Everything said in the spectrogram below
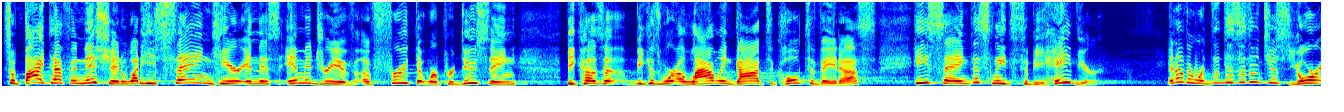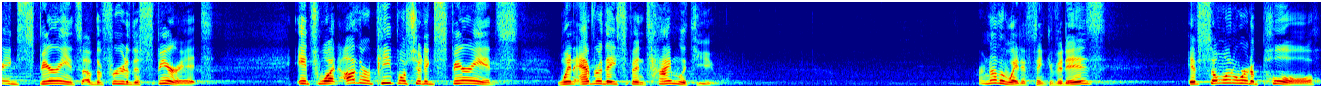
So, by definition, what he's saying here in this imagery of, of fruit that we're producing, because, uh, because we're allowing God to cultivate us, he's saying this leads to behavior. In other words, this isn't just your experience of the fruit of the Spirit, it's what other people should experience whenever they spend time with you. Or another way to think of it is if someone were to pull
